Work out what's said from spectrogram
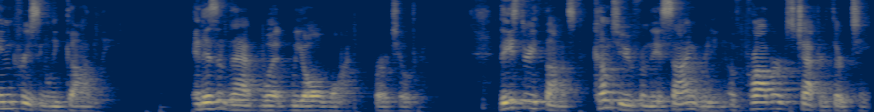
increasingly godly. And isn't that what we all want for our children? These three thoughts come to you from the assigned reading of Proverbs chapter 13.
